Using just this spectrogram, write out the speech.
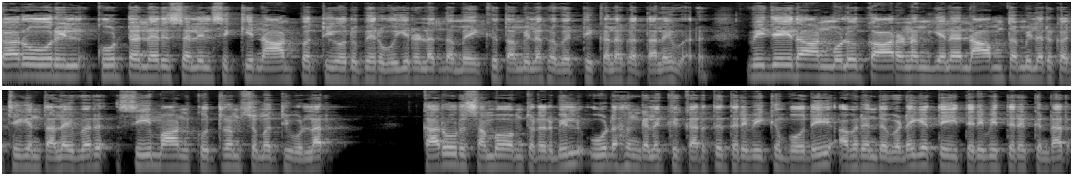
கரூரில் கூட்ட நெரிசலில் சிக்கி நாற்பத்தி ஒரு பேர் உயிரிழந்தமைக்கு தமிழக வெற்றி கழக தலைவர் விஜய்தான் முழு காரணம் என நாம் தமிழர் கட்சியின் தலைவர் சீமான் குற்றம் சுமத்தியுள்ளார். கரூர் சம்பவம் தொடர்பில் ஊடகங்களுக்கு கருத்து தெரிவிக்கும் போதே அவர் இந்த விடயத்தை தெரிவித்திருக்கின்றார்.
